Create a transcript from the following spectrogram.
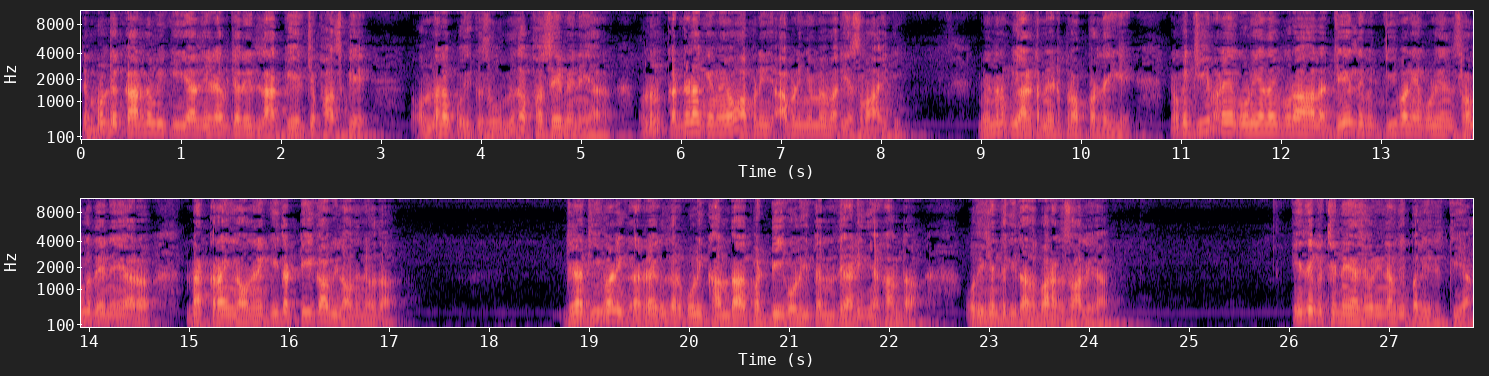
ਤੇ ਮੁੰਡੇ ਕਰਨ ਵੀ ਕੀ ਯਾਰ, ਜਿਹੜੇ ਵਿਚਾਰੇ ਲਾਗੇ ਚ ਫਸ ਗਏ, ਉਹਨਾਂ ਦਾ ਕੋਈ ਕਸੂਰ ਨਹੀਂ, ਉਹ ਤਾਂ ਫਸੇ ਪਏ ਨੇ ਯਾਰ। ਉਹਨਾਂ ਨੂੰ ਕੱਢਣਾ ਕਿਵੇਂ, ਉਹ ਆਪਣੀ ਆਪਣੀ ਜ਼ਿੰਮੇਵਾਰੀ ਹੈ ਸਮਾਜ ਦੀ। ਵੀ ਉਹਨਾਂ ਨੂੰ ਕੋਈ ਆਲਟਰਨੇਟ ਪ੍ਰੋਪਰ ਦਈਏ। ਕਿਉਂਕਿ ਜੀਭ ਵਾਲੀਆਂ ਗੋਲੀਆਂ ਦਾ ਵੀ ਬੁਰਾ ਹਾਲ ਹੈ ਜੇਲ੍ਹ ਦੇ ਵਿੱਚ ਜੀਭ ਵਾਲੀਆਂ ਗੋਲੀਆਂ ਨੂੰ ਸੁੰਘਦੇ ਨੇ ਯਾਰ, ਨੱਕ ਰਾਹੀਂ ਲਾਉਂਦੇ ਨੇ ਕੀ ਤਾਂ ਟੀਕਾ ਵੀ ਲਾਉਂਦੇ ਨੇ ਉਹਦਾ। ਜਿਹੜਾ ਜੀਭ ਵਾਲੀ ਰੈਗੂਲਰ ਗੋਲੀ ਖਾਂਦਾ, ਵੱਡੀ ਗੋਲੀ, ਤਿੰਨ ਦਿਹਾੜੀ ਦੀਆਂ ਖਾਂਦਾ, ਉਹਦੀ ਜ਼ਿੰਦਗੀ 10 12 ਸਾਲ ਆ। ਇਹਦੇ ਪਿੱਛੇ ਨਿਆਸ਼ਵਰੀ ਨੇ ਉਹਦੀ ਬਲੀ ਦਿੱਤੀ ਆ।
